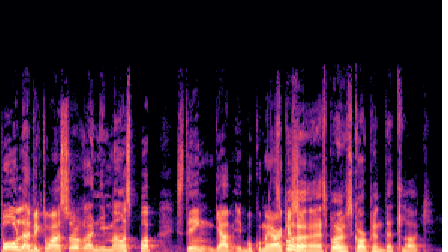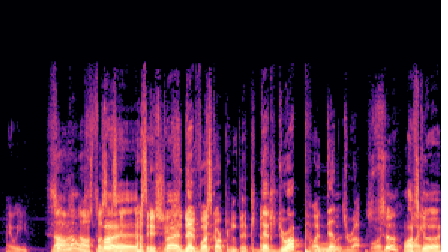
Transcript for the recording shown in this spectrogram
Pour la victoire sur un immense pop, Sting, Gab, est beaucoup meilleur que ça. pas, c'est pas un Scorpion Deathlock. Ben oui. Ça, Non, non, c'est pas, ça. euh, Non, c'est c'est deux dead- fois Scorpion Deadlock. Dead Drop Ouais, ou- Dead Drop. C'est ouais. ça? En tout cas,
